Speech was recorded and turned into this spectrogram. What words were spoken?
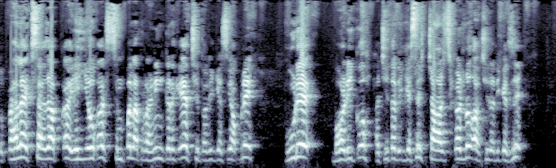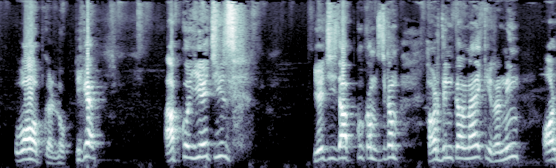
तो पहला एक्सरसाइज आपका यही होगा सिंपल आप रनिंग करके अच्छे तरीके से अपने पूरे बॉडी को अच्छी तरीके से चार्ज कर लो, अच्छी तरीके से वार्म कर लो, ठीक है? आपको ये चीज़ ये चीज़ आपको कम से कम हर दिन करना है कि रनिंग और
